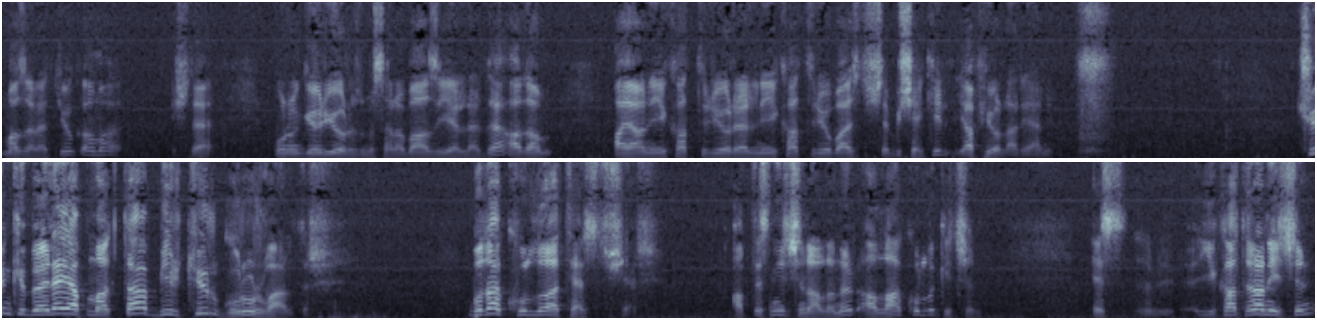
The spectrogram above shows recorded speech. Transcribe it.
Mazaret yok ama işte bunu görüyoruz mesela bazı yerlerde adam ayağını yıkattırıyor, elini yıkattırıyor, işte bir şekil yapıyorlar yani. Çünkü böyle yapmakta bir tür gurur vardır. Bu da kulluğa ters düşer. Abdest niçin alınır? Allah'a kulluk için. Es, yıkatıran için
